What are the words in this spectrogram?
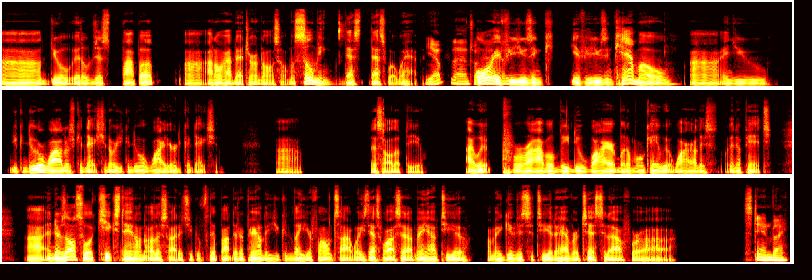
uh, you'll, it'll just pop up. Uh, I don't have that turned on. So I'm assuming that's, that's what will happen. Yep. That's what Or if you're using, if you're using camo, uh, and you, you can do a wireless connection or you can do a wired connection. Uh, that's all up to you. I would probably do wired, but I'm okay with wireless in a pinch. Uh, and there's also a kickstand on the other side that you can flip out that apparently you can lay your phone sideways. That's why I said I may have Tia, I may give this to Tia to have her test it out for uh, standby.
